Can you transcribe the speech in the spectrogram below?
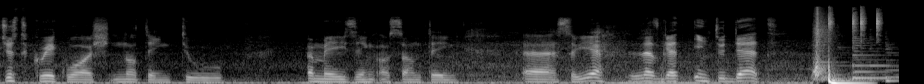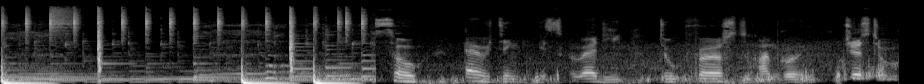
Just a quick wash nothing too amazing or something. Uh, so yeah let's get into that. So everything is ready to first. I'm going just to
